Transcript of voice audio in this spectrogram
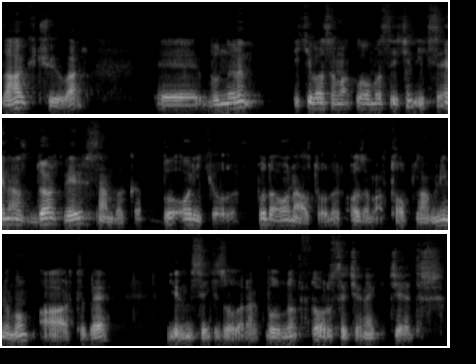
Daha küçüğü var. E, bunların iki basamaklı olması için x'e en az 4 verirsem bakın bu 12 olur. Bu da 16 olur. O zaman toplam minimum a artı b 28 olarak bulunur. Doğru seçenek C'dir.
